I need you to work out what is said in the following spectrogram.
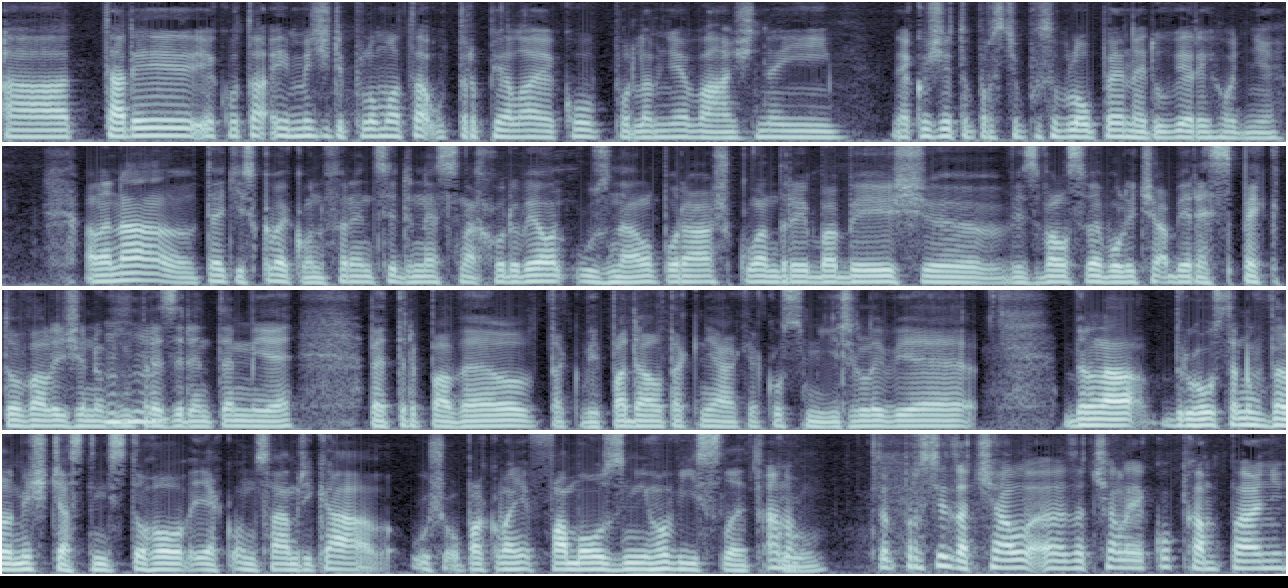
A tady jako ta image diplomata utrpěla jako podle mě vážný, jakože to prostě působilo úplně nedůvěryhodně. Ale na té tiskové konferenci dnes na Chodově on uznal porážku Andrej Babiš, vyzval své voliče, aby respektovali, že novým mm-hmm. prezidentem je Petr Pavel, tak vypadal tak nějak jako smířlivě. Byl na druhou stranu velmi šťastný z toho, jak on sám říká, už opakovaně famózního výsledku. Ano, to prostě začal, začal jako kampaň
